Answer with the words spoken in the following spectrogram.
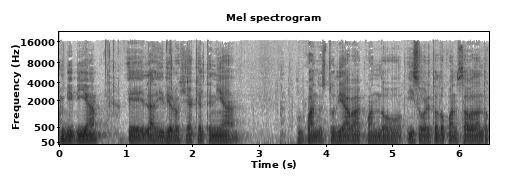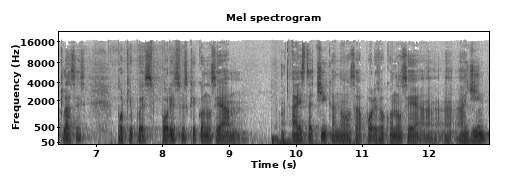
vivía eh, la ideología que él tenía cuando estudiaba, cuando y sobre todo cuando estaba dando clases, porque pues por eso es que conoce a, a esta chica, ¿no? O sea, por eso conoce a, a, Jean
